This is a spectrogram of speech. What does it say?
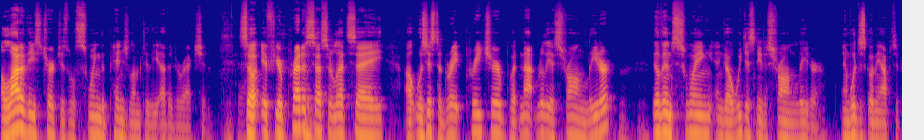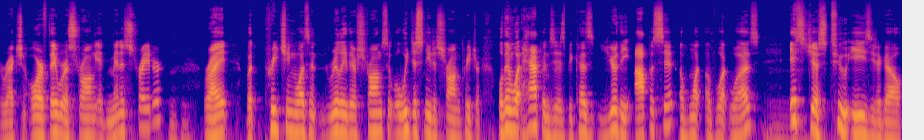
a lot of these churches will swing the pendulum to the other direction. Okay. So if your predecessor, let's say, uh, was just a great preacher but not really a strong leader, mm-hmm. they'll then swing and go, "We just need a strong leader," and we'll just go in the opposite direction. Or if they were a strong administrator, mm-hmm. right? But preaching wasn't really their strong suit. Well, we just need a strong preacher. Well, then what happens is because you're the opposite of what of what was, mm-hmm. it's just too easy to go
